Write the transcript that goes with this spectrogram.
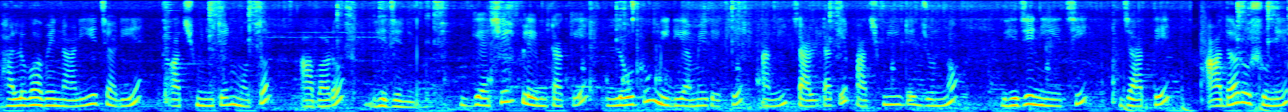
ভালোভাবে নাড়িয়ে চাড়িয়ে পাঁচ মিনিটের মতো আবারও ভেজে নেব। গ্যাসের ফ্লেমটাকে লো টু মিডিয়ামে রেখে আমি চালটাকে পাঁচ মিনিটের জন্য ভেজে নিয়েছি যাতে আদা রসুনের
